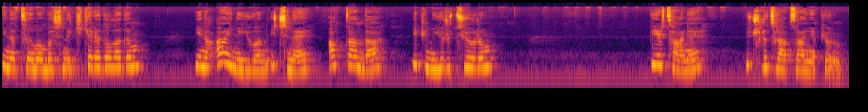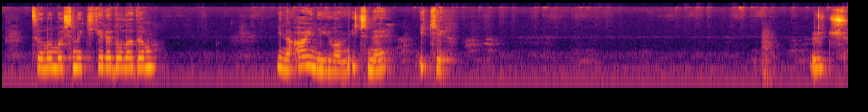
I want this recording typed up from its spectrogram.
Yine tığımın başını iki kere doladım. Yine aynı yuvanın içine alttan da ipimi yürütüyorum. Bir tane üçlü trabzan yapıyorum. Tığımın başını iki kere doladım. Yine aynı yuvanın içine 2 3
